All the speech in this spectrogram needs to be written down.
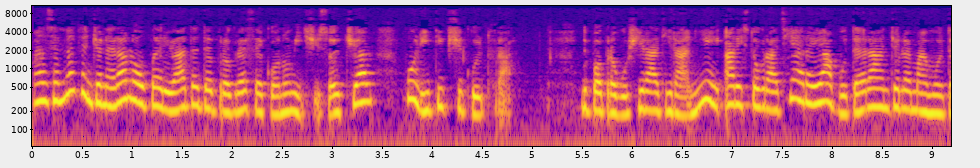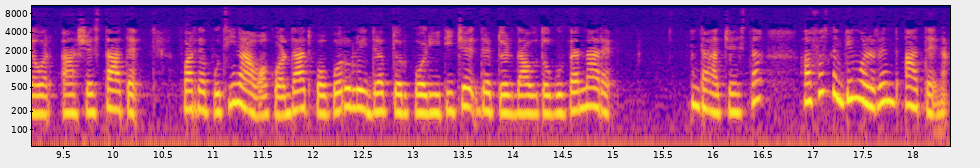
a însemnat în general o perioadă de progres economic și social, politic și cultural. După prăbușirea tiraniei, aristocrația reia puterea în cele mai multe ori așestate. Foarte puține au acordat poporului drepturi politice, drepturi de autoguvernare. Între acestea a fost în primul rând Atena.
